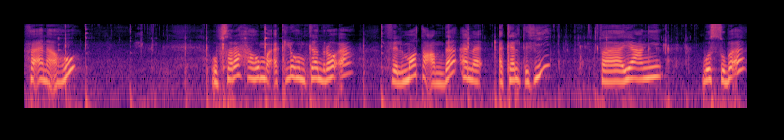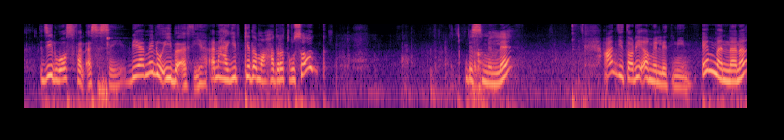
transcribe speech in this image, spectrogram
فأنا أهو وبصراحة هم أكلهم كان رائع في المطعم ده أنا أكلت فيه. فيعني بصوا بقى دي الوصفة الأساسية. بيعملوا إيه بقى فيها؟ أنا هجيب كده مع حضراتكم صاج بسم الله. عندي طريقة من الاثنين إما إن أنا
